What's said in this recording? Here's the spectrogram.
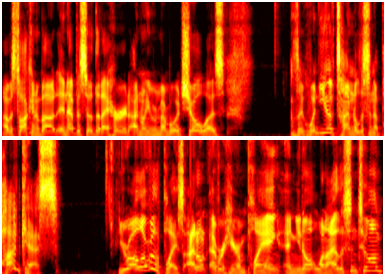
I was talking about an episode that I heard, I don't even remember what show it was. I was like, when do you have time to listen to podcasts? You're all over the place. I don't ever hear him playing. And you know what? When I listen to him,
